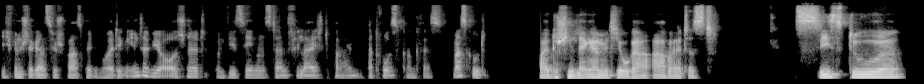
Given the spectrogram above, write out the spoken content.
Ich wünsche dir ganz viel Spaß mit dem heutigen Interviewausschnitt und wir sehen uns dann vielleicht beim Arthrose-Kongress. Mach's gut. Weil du schon länger mit Yoga arbeitest, siehst du,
